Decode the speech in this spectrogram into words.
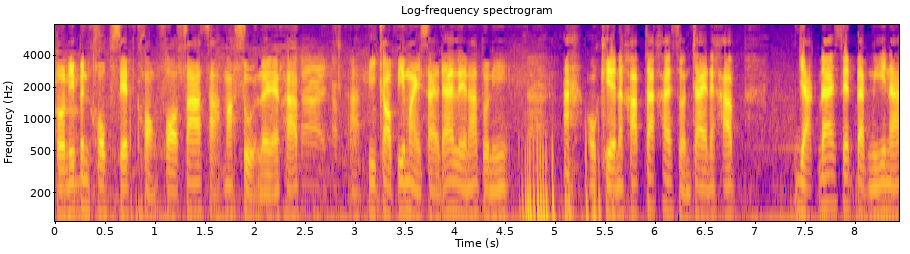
ตัวนี้เป็นครบเซตของ Forza 350 เลยนะครับ ใช่ครับอะปีเก่าปีใหม่ใส่ได้เลยนะตัวนี้ ใช่อะโอเคนะครับ ถ้าใครสนใจนะครับ อยากได้เซตแบบนี้นะ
